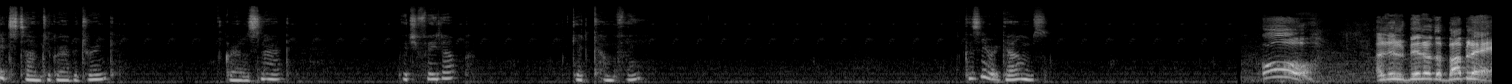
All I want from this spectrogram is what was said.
It's time to grab a drink, grab a snack, put your feet up, get comfy. Because here it comes. Oh, a little bit of the bubbly.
